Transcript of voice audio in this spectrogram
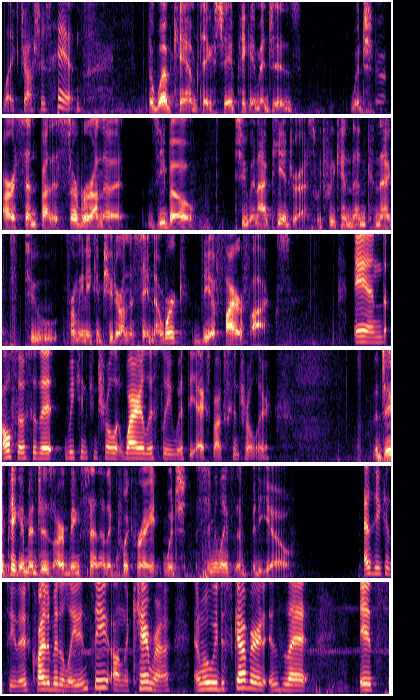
like Josh's hand. The webcam takes JPEG images which are sent by the server on the ZYBO to an IP address, which we can then connect to from any computer on the same network via Firefox. And also so that we can control it wirelessly with the Xbox controller. The JPEG images are being sent at a quick rate, which simulates a video. As you can see, there's quite a bit of latency on the camera, and what we discovered is that it's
